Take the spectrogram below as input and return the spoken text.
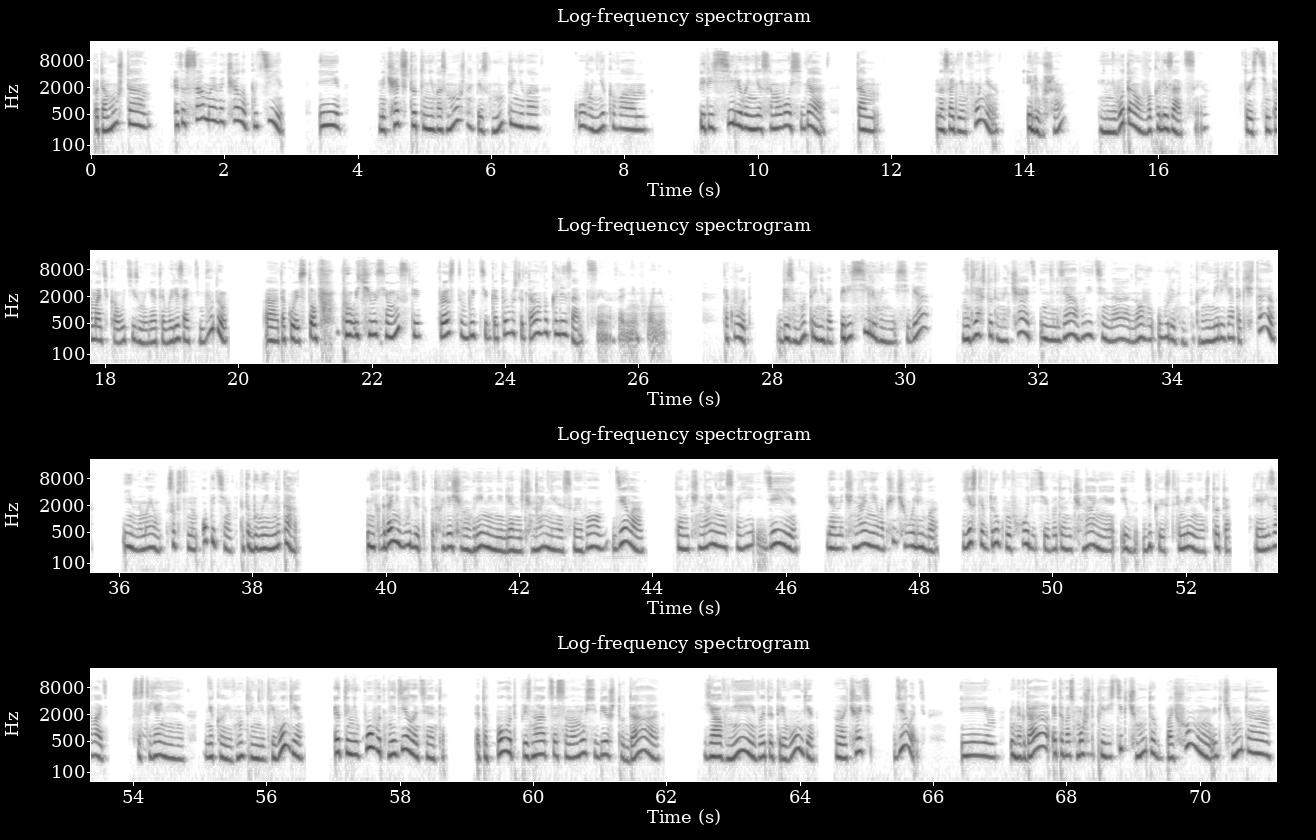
Потому что это самое начало пути. И начать что-то невозможно без внутреннего такого некого пересиливания самого себя. Там на заднем фоне Илюша, и у него там вокализации. То есть симптоматика аутизма, я это вырезать не буду. А, такой стоп получился мысли. Просто будьте готовы, что там вокализации на заднем фоне. Так вот, без внутреннего пересиливания себя нельзя что-то начать и нельзя выйти на новый уровень. По крайней мере, я так считаю. И на моем собственном опыте это было именно так. Никогда не будет подходящего времени для начинания своего дела, для начинания своей идеи, для начинания вообще чего-либо. Если вдруг вы входите в это начинание и в дикое стремление что-то реализовать в состоянии некой внутренней тревоги, это не повод не делать это. Это повод признаться самому себе, что да, я в ней, в этой тревоге, но начать делать. И иногда это вас может привести к чему-то большому и к чему-то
